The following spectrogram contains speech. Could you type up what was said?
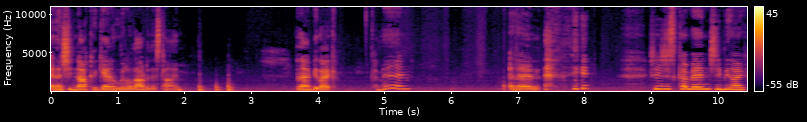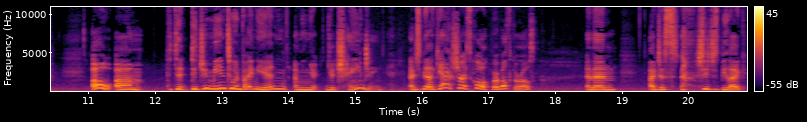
and then she'd knock again a little louder this time, and then I'd be like, come in, and then she'd just come in. She'd be like, oh um. Did, did you mean to invite me in? I mean, you're, you're changing. And she'd be like, yeah, sure, it's cool. We're both girls. And then I just, she'd just be like,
